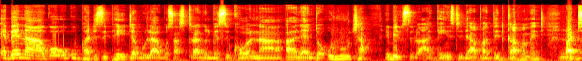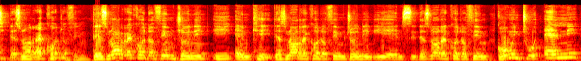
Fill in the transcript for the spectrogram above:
ebenako ukuparticipate kula kusastruggle besikhona le nto ulutsha ebelisilwa against the apartheid government. But there's no record of him. There's no record of him joining EMK there's no record of him joining EANC there's no record of him going to any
